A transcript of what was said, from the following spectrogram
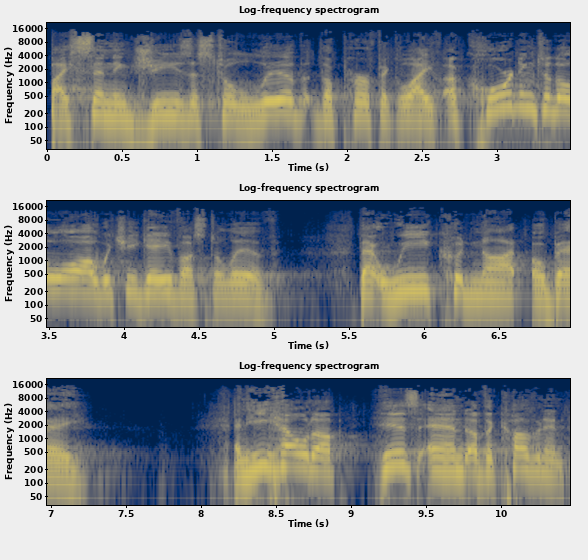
by sending jesus to live the perfect life according to the law which he gave us to live that we could not obey and he held up his end of the covenant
